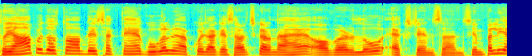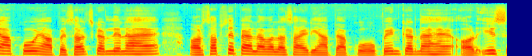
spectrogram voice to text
तो यहाँ पे दोस्तों आप देख सकते हैं गूगल में आपको जाके सर्च करना है ओवरलो एक्सटेंशन सिंपली आपको यहाँ पे सर्च कर लेना है। और सबसे पहला वाला साइड यहाँ पे आपको ओपन करना है और इस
